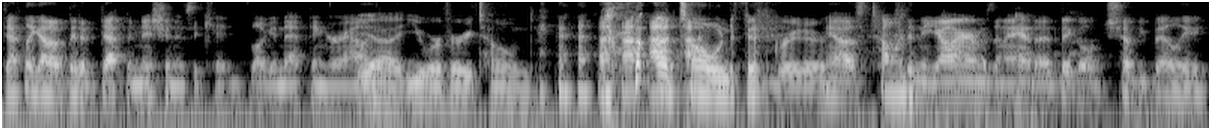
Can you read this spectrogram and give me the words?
definitely got a bit of definition as a kid, lugging that thing around. Yeah, you were very toned. a toned fifth grader. yeah, I was toned in the arms, and I had a big old chubby belly.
